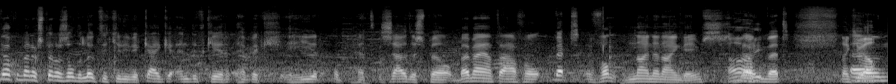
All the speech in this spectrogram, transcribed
Welkom bij Nog Spellen Zonder. Leuk dat jullie weer kijken. En dit keer heb ik hier op het Zuiderspel bij mij aan tafel Bert van 99 Games. Hoi. Welkom Bert. Dankjewel. Ehm,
